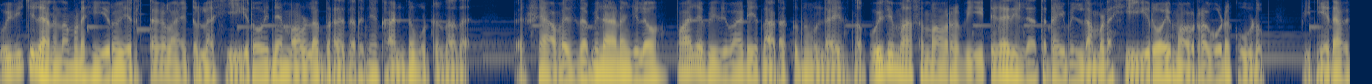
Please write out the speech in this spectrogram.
ഒരിക്കലാണ് നമ്മുടെ ഹീറോ ഇരട്ടകളായിട്ടുള്ള ഹീറോയിനെയും അവളുടെ ബ്രദറിനെയും കണ്ടുമുട്ടുന്നത്. പക്ഷെ അവർ തമ്മിലാണെങ്കിലോ പല പരിപാടി നടക്കുന്നുമുണ്ടായിരുന്നു. ഒരു മാസം അവരുടെ വീട്ടുകാരില്ലാത്ത ടൈമിൽ നമ്മുടെ ഹീറോയും അവരുടെ കൂടെ കൂടും. പിന്നീട് അവർ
